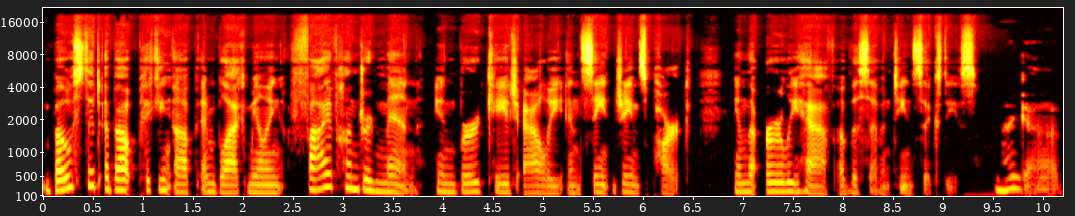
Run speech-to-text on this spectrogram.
boasted about picking up and blackmailing 500 men in Birdcage Alley in St. James Park in the early half of the 1760s. My God.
